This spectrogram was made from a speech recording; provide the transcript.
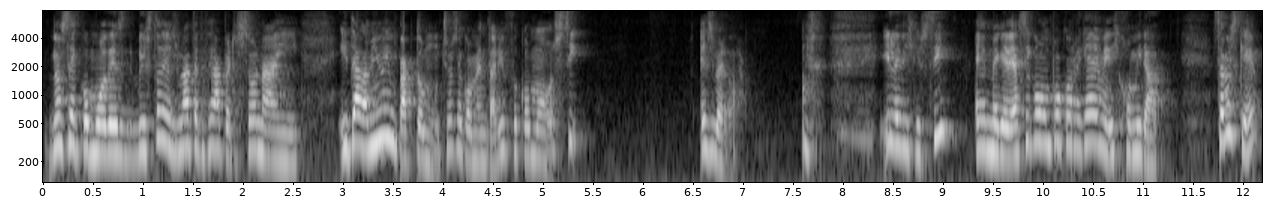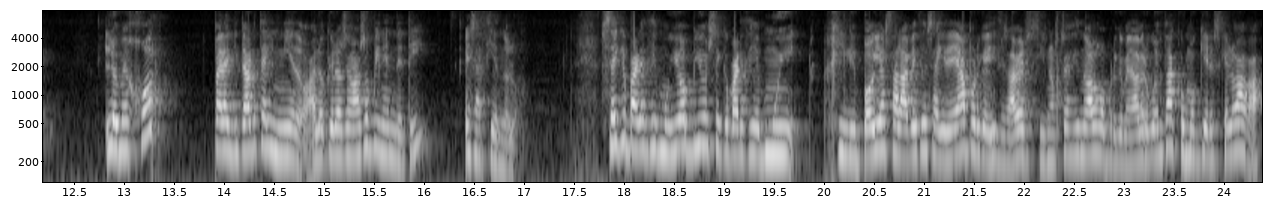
no sé, como visto desde una tercera persona y, tal, a mí me impactó mucho ese comentario y fue como, sí, es verdad. y le dije, sí, eh, me quedé así como un poco requeada y me dijo, mira, ¿sabes qué? Lo mejor para quitarte el miedo a lo que los demás opinen de ti es haciéndolo. Sé que parece muy obvio, sé que parece muy gilipollas a la vez esa idea porque dices, a ver, si no estoy haciendo algo porque me da vergüenza, ¿cómo quieres que lo haga?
